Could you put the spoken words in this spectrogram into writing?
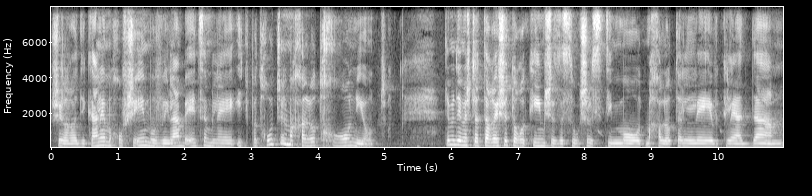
של הרדיקלים החופשיים מובילה בעצם להתפתחות של מחלות כרוניות. אתם יודעים, יש את הטרשת עורקים, שזה סוג של סתימות, מחלות הלב, כלי הדם,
